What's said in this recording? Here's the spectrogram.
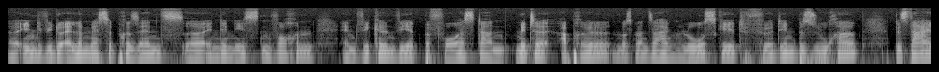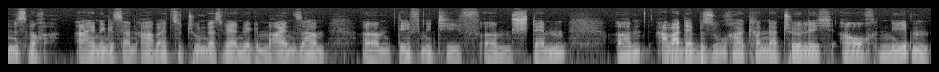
äh, individuelle Messepräsenz äh, in den nächsten Wochen entwickeln wird, bevor es dann Mitte April, muss man sagen, losgeht für den Besucher. Bis dahin ist noch einiges an Arbeit zu tun. Das werden wir gemeinsam ähm, definitiv ähm, stemmen. Ähm, aber der Besucher kann natürlich auch neben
